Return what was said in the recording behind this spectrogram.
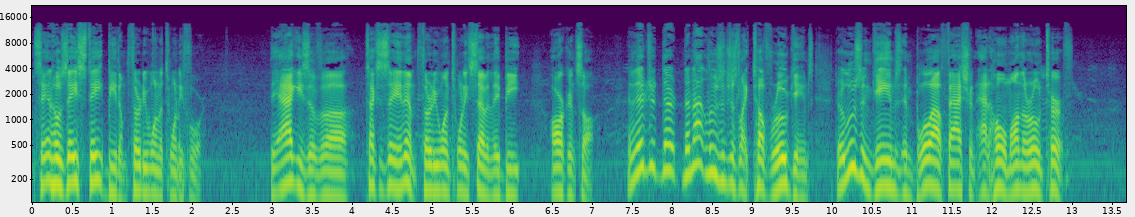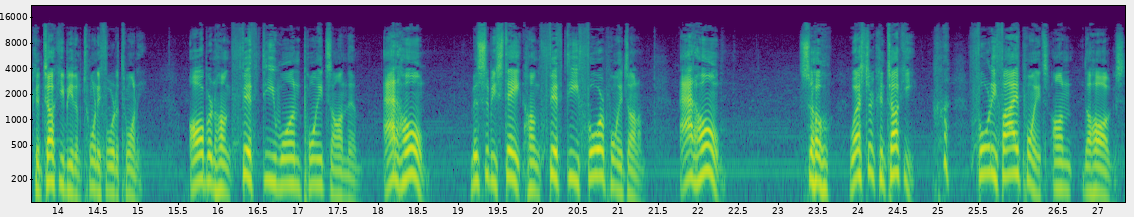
San Jose State beat them 31 to 24 the Aggies of uh, Texas A&M 31-27. They beat Arkansas. And they're, they're, they're not losing just like tough road games. They're losing games in blowout fashion at home on their own turf. Kentucky beat them 24 to 20. Auburn hung 51 points on them at home. Mississippi State hung 54 points on them at home. So Western Kentucky 45 points on the Hogs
